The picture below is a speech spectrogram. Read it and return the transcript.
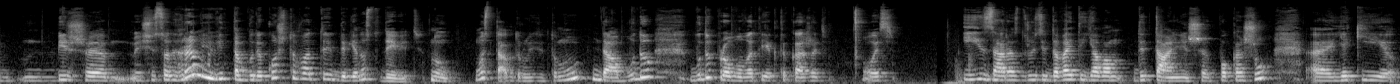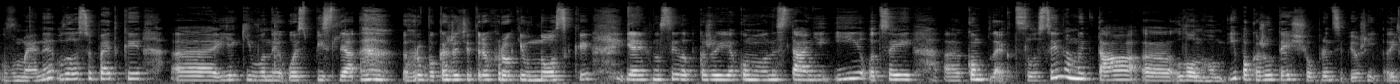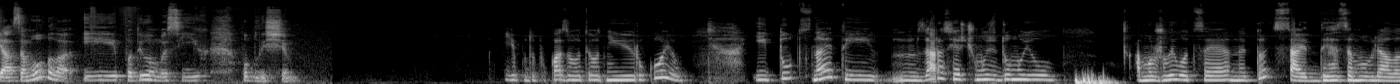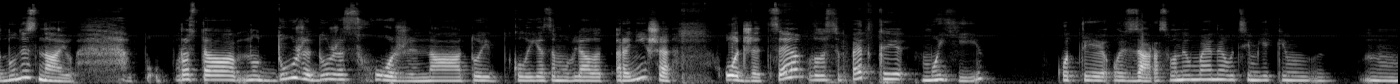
більше 600 гривень, він там буде коштувати 99. Ну, ось так, друзі. Тому да, буду, буду пробувати, як то кажуть. Ось. І зараз, друзі, давайте я вам детальніше покажу, е, які в мене велосипедки, е, які вони ось після, грубо кажучи, трьох років носки. Я їх носила, покажу, в якому вони стані. І оцей е, комплект з лосинами та лонгом. І покажу те, що в принципі вже я замовила, і подивимось їх поближче. Я буду показувати однією рукою. І тут, знаєте, зараз я чомусь думаю, а можливо, це не той сайт, де я замовляла, ну не знаю. Просто ну, дуже-дуже схоже на той, коли я замовляла раніше. Отже, це велосипедки мої, котрі ось зараз вони у мене, оці м'які м,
